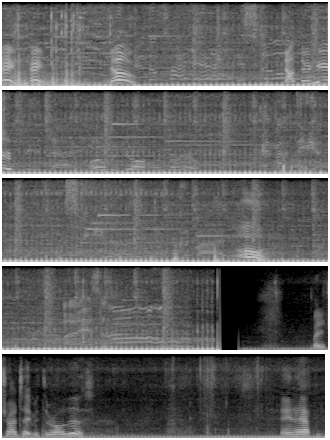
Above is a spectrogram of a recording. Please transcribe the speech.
hey, hey! No! Not through here! Oh! But he tried to take me through all this. Ain't happening.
